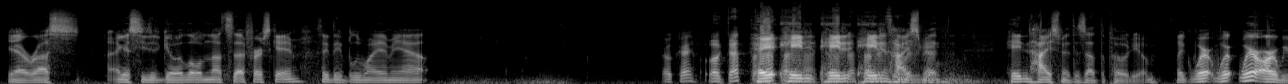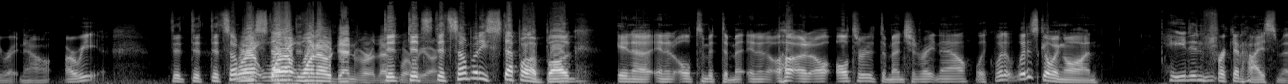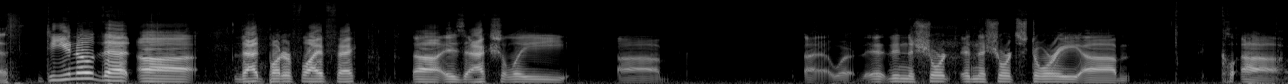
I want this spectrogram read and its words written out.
Yeah, Russ. I guess he did go a little nuts that first game. I think they blew Miami out. Okay. Look, that, that, Hay- that- Haywood that- Haywood that Haywood Thunder team was Highsmith. Haywood Highsmith is at the podium. Like where where where are we right now? Are we? Did did, did We're somebody at, step, we're at did- 1-0 Denver. That's did, where did, we are. did somebody step on a bug in a in an ultimate dim- in an, an alternate dimension right now? Like what what is going on? Haywood frickin' Highsmith. Do you know that uh, that butterfly effect uh, is actually uh, uh, in the short in the short story? Um, cl- uh,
